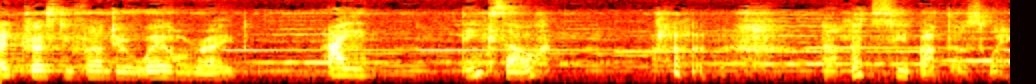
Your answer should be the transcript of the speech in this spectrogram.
I trust you found your way all right. I think so. Now let's see about those wings.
